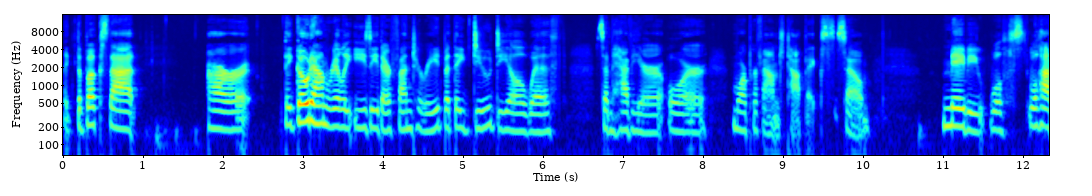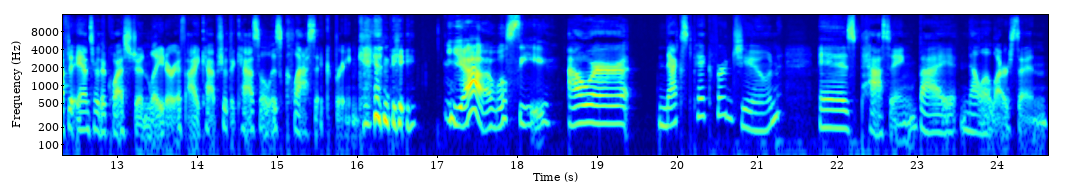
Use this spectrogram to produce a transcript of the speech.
like the books that are they go down really easy, they're fun to read, but they do deal with some heavier or more profound topics. So maybe we'll we'll have to answer the question later if I capture the castle is classic brain candy. Yeah, we'll see. Our next pick for June is Passing by Nella Larsen.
